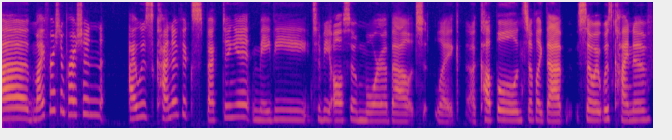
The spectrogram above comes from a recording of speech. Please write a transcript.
uh, my first impression. I was kind of expecting it maybe to be also more about like a couple and stuff like that. So it was kind of,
